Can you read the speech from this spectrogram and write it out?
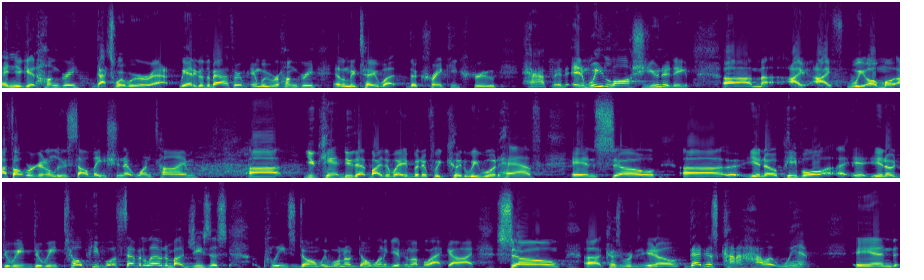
And you get hungry, that's where we were at. We had to go to the bathroom and we were hungry. And let me tell you what, the cranky crew happened. And we lost unity. Um, I, I, we almost, I thought we were going to lose salvation at one time. Uh, you can't do that, by the way, but if we could, we would have. And so, uh, you know, people, uh, you know, do we, do we tell people at 7 Eleven about Jesus? Please don't. We want to, don't want to give him a black eye. So, because uh, we're, you know, that is kind of how it went. And,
